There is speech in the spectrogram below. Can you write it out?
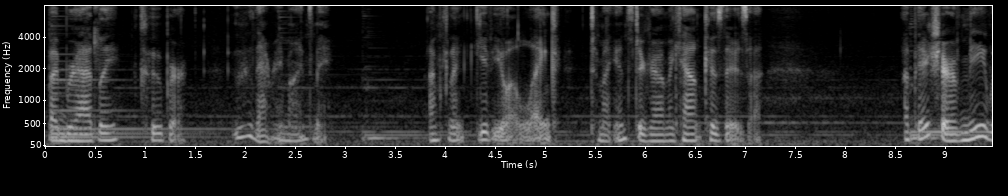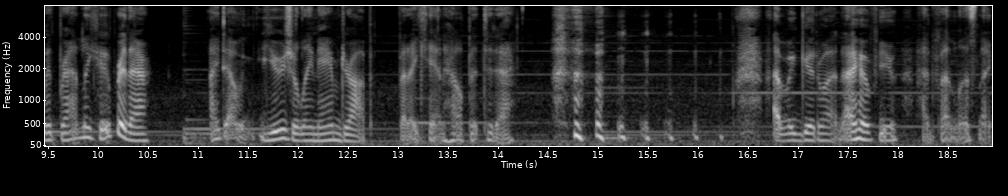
by Bradley Cooper. Ooh, that reminds me. I'm going to give you a link to my Instagram account because there's a, a picture of me with Bradley Cooper there. I don't usually name drop, but I can't help it today. Have a good one. I hope you had fun listening.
